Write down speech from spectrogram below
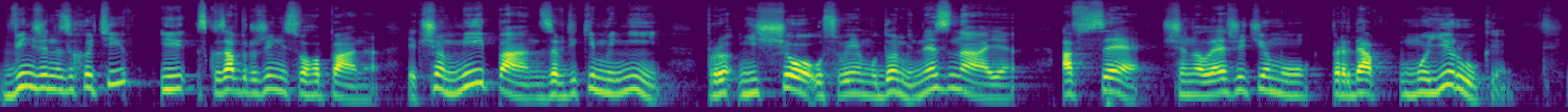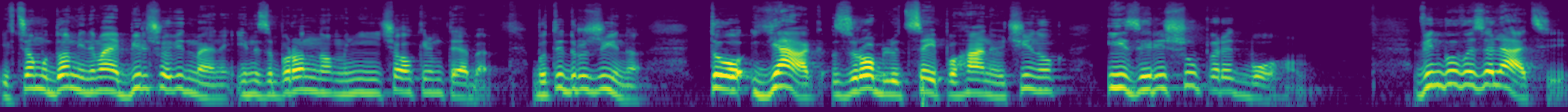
Він же не захотів і сказав дружині свого пана: якщо мій пан завдяки мені про ніщо у своєму домі не знає, а все, що належить йому, передав у мої руки, і в цьому домі немає більшого від мене, і не заборонено мені нічого крім тебе, бо ти дружина, то як зроблю цей поганий учинок і згрішу перед Богом? Він був в ізоляції.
